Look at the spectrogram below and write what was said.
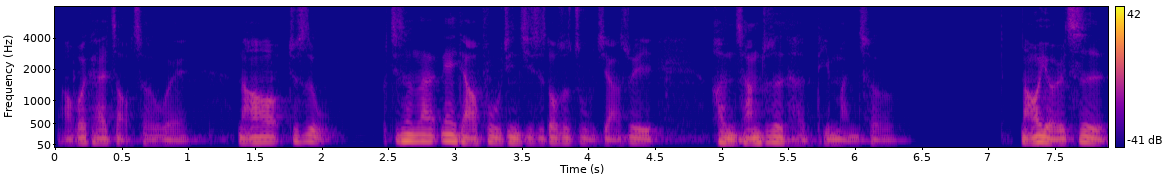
然后会开始找车位，然后就是健身那那条附近其实都是住家，所以很长就是很停满车。然后有一次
